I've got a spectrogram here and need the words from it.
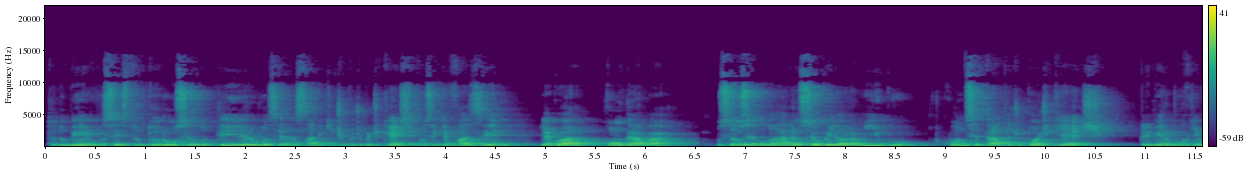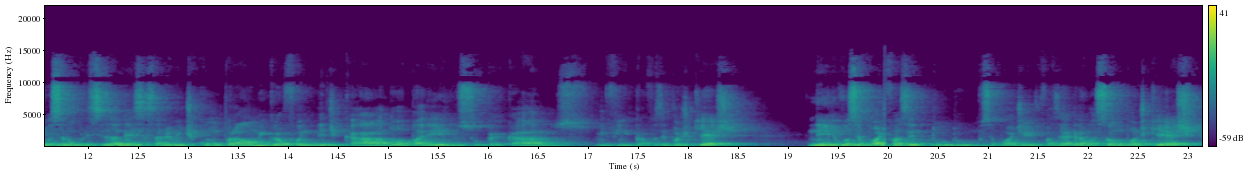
Tudo bem, você estruturou o seu roteiro, você já sabe que tipo de podcast você quer fazer. E agora, como gravar? O seu celular é o seu melhor amigo quando se trata de podcast. Primeiro porque você não precisa necessariamente comprar um microfone dedicado ou aparelhos super caros, enfim, para fazer podcast. Nele você pode fazer tudo. Você pode fazer a gravação do podcast,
